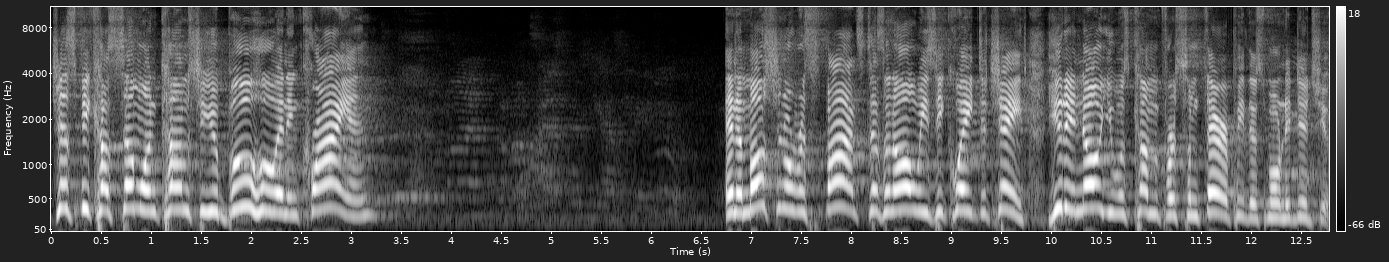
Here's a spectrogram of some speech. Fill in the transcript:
Just because someone comes to you boohooing and crying An emotional response doesn't always equate to change. You didn't know you was coming for some therapy this morning, did you?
